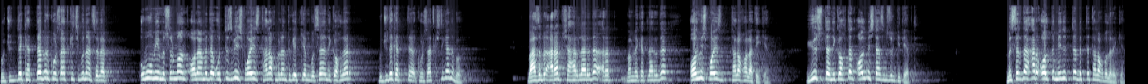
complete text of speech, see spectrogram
Bu juda katta bir ko'rsatkich bu narsalar. Umumiy musulmon olamida o'ttiz besh foiz taloq bilan tugatgan bo'lsa nikohlar bu juda katta ko'rsatkich degani bu. Ba'zi bir arab shaharlarida arab mamlakatlarida oltmish foiz taloq holati ekan. Yuzta nikohdan oltmishtasi buzilib ketyapti. Misrda har olti minutda bitta taloq bo'lar ekan.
